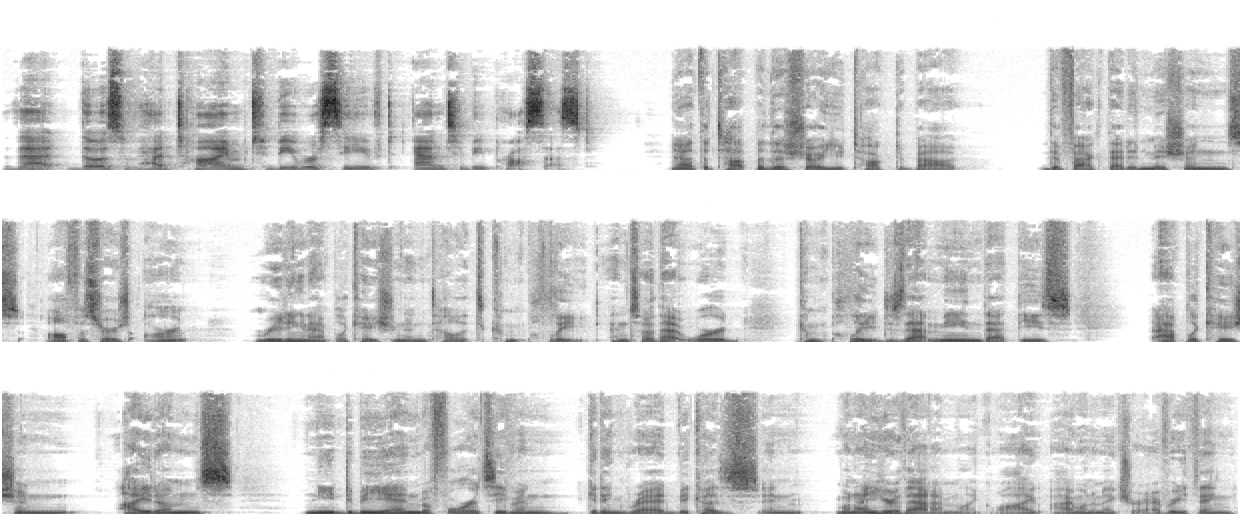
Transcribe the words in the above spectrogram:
that those have had time to be received and to be processed. Now, at the top of the show, you talked about the fact that admissions officers aren't reading an application until it's complete. And so that word complete, does that mean that these application items need to be in before it's even getting read? Because in, when I hear that, I'm like, well, I, I want to make sure everything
